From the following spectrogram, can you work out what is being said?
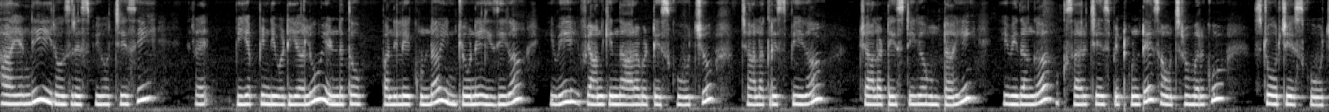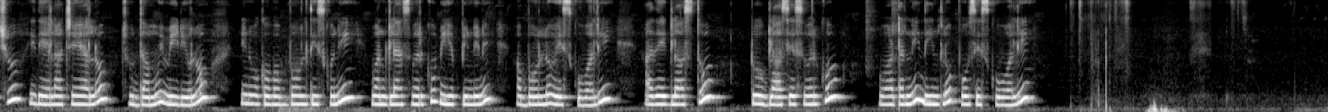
Hi అండి. ఈరోజు recipe వచ్చేసి బియ్యపిండి వడియాలు ఎండతో పని లేకుండా ఇంట్లోనే ఈజీగా ఇవి ఫ్యాన్ కింద ఆరబెట్టేసుకోవచ్చు. చాలా క్రిస్పీగా చాలా టేస్టీగా ఉంటాయి. ఈ విధంగా ఒకసారి చేసి పెట్టుకుంటే సంవత్సరం వరకు స్టోర్ చేసుకోవచ్చు. ఇది ఎలా చేయాలో చూద్దాము ఈ వీడియోలో. నేను ఒక బౌల్ తీసుకొని వన్ గ్లాస్ వరకు బియ్యపిండిని ఆ బౌల్లో వేసుకోవాలి. అదే గ్లాస్తో టూ గ్లాసెస్ వరకు వాటర్ని దీంట్లో పోసేసుకోవాలి.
